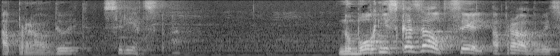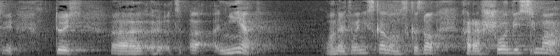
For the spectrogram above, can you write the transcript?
оправдывает средства. Но Бог не сказал, цель оправдывает средства. То есть, э, э, нет, Он этого не сказал. Он сказал, хорошо весьма.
